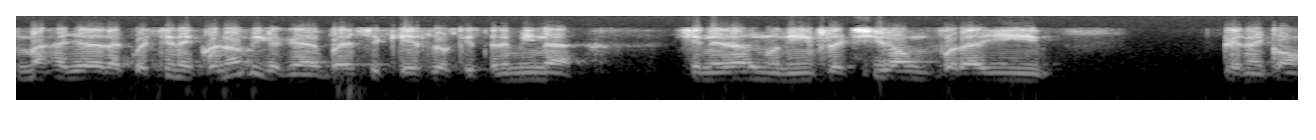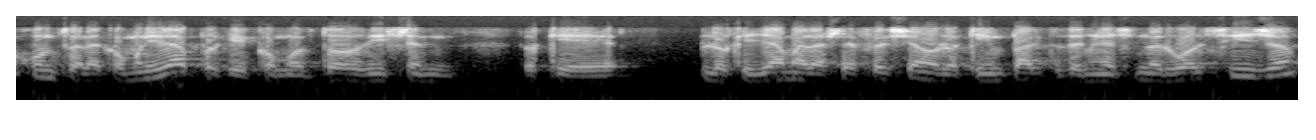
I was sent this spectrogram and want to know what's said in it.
más allá de la cuestión económica que me parece que es lo que termina generando una inflexión por ahí en el conjunto de la comunidad porque como todos dicen lo que lo que llama la reflexión o lo que impacta termina siendo el bolsillo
